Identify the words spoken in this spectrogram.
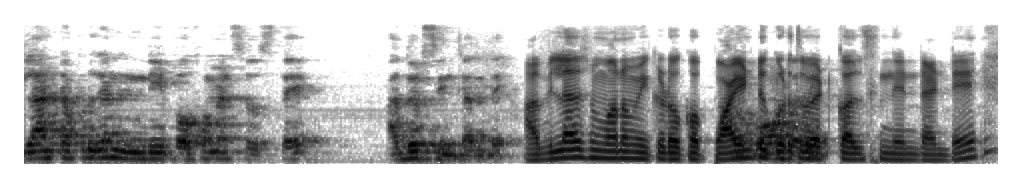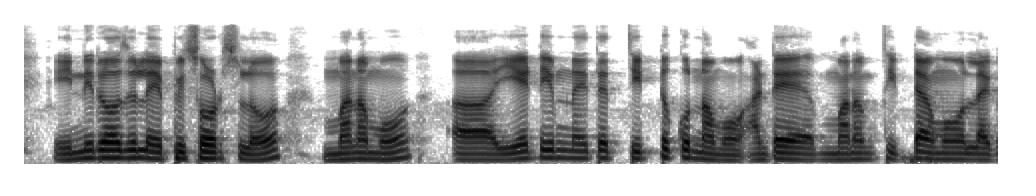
ఇలాంటప్పుడు కానీ నీ పర్ఫార్మెన్స్ వస్తే అంతే. అభిలాష్ మనం ఇక్కడ ఒక పాయింట్. గుర్తుపెట్టుకోవాల్సింది ఏంటంటే ఇన్ని రోజుల ఎపిసోడ్స్లో మనము ఏ టీంని అయితే తిట్టుకున్నామో అంటే మనం తిట్టామో లైక్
